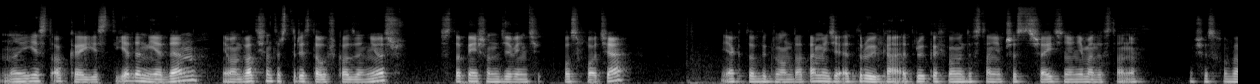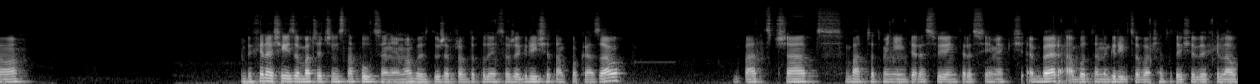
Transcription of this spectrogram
No i jest ok, jest 1-1. Ja mam 2400 uszkodzeń już. 159 po spocie. Jak to wygląda? Tam jedzie E3. E3 chyba będę w stanie przestrzelić. Nie, nie będę w stanie. Bo się schowała. Wychylę się i zobaczę, czy nic na półce nie ma, bo jest duże prawdopodobieństwo, że grill się tam pokazał. Batchat. Batchat mnie nie interesuje, interesuje mnie jakiś Eber, albo ten grill, co właśnie tutaj się wychylał.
